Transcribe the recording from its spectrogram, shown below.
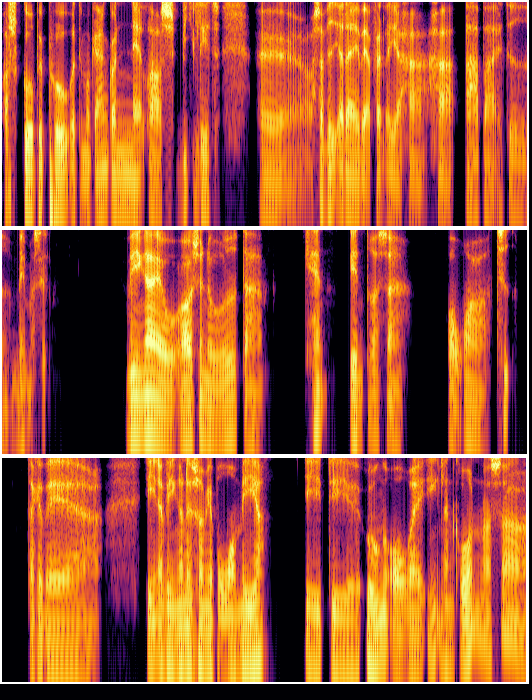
og skubbe på, og det må gerne gå naller og svig lidt. Øh, og så ved jeg da i hvert fald, at jeg har, har arbejdet med mig selv. Vinger er jo også noget, der kan ændre sig over tid. Der kan være en af vingerne, som jeg bruger mere i de øh, unge år af en eller anden grund, og så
